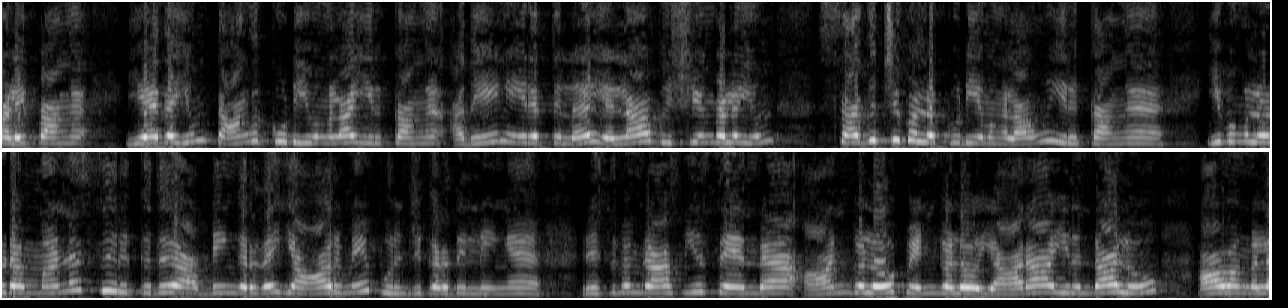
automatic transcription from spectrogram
உழைப்பாங்க. எதையும் தாங்கக்கூடியவங்களா இருக்காங்க. அதே நேரத்துல எல்லா விஷயங்களையும் சகிச்சு கொள்ளக்கூடியவங்களாவும் இருக்காங்க. இவங்களோட மனசு இருக்குது அப்படிங்கறத யாருமே புரிஞ்சுக்கிறது இல்லைங்க. ரிசபம் ராசியை சேர்ந்த ஆண்களோ பெண்களோ யாரா இருந்தாலும் அவங்கள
